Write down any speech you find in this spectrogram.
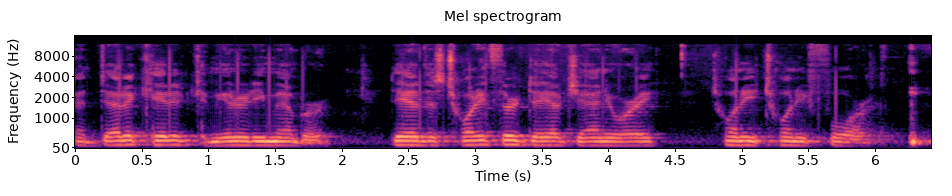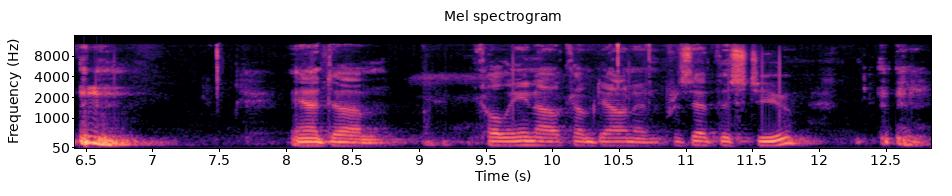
and dedicated community member, dated this 23rd day of January 2024. and um, Colleen, I'll come down and present this to you. Very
